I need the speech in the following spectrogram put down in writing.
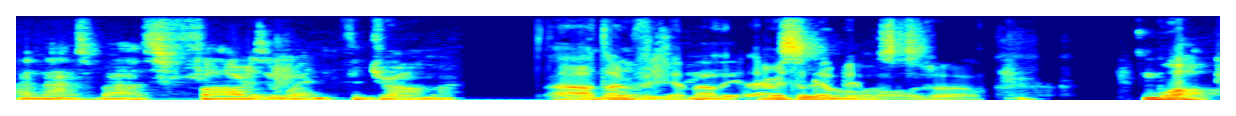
and that's about as far as it went for drama. Oh, don't forget about it. There is a little bit more as well. What?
